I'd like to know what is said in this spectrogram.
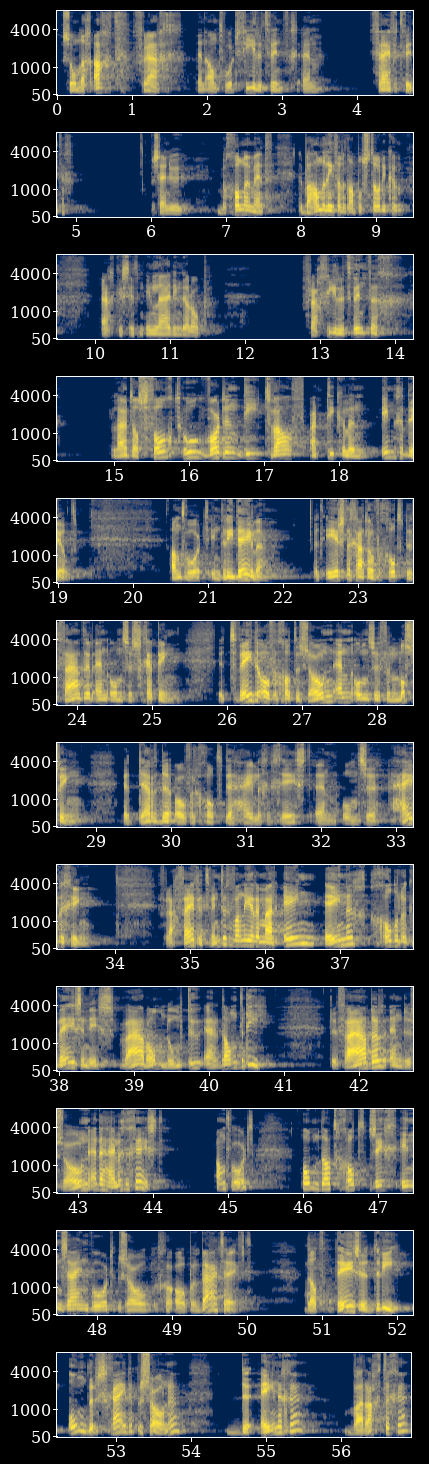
Zondag 8, vraag en antwoord 24 en 25. We zijn nu begonnen met de behandeling van het apostolicum. Eigenlijk is dit een inleiding daarop. Vraag 24 luidt als volgt. Hoe worden die twaalf artikelen ingedeeld? Antwoord in drie delen. Het eerste gaat over God de Vader en onze schepping. Het tweede over God de Zoon en onze verlossing. Het derde over God de Heilige Geest en onze heiliging. Vraag 25. Wanneer er maar één enig goddelijk wezen is, waarom noemt u er dan drie? De Vader en de Zoon en de Heilige Geest. Antwoord. Omdat God zich in zijn woord zo geopenbaard heeft. Dat deze drie onderscheiden personen de enige, waarachtige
